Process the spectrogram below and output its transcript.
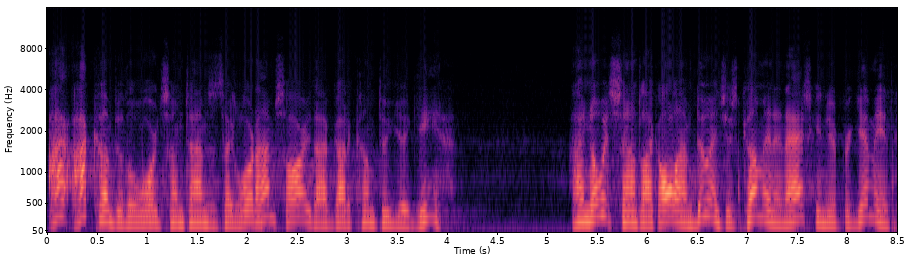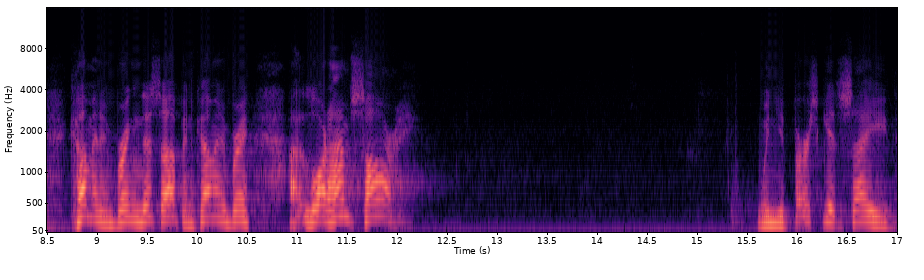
I, I come to the Lord sometimes and say, Lord, I'm sorry that I've got to come to you again. I know it sounds like all I'm doing is just coming and asking you to forgive me and coming and bringing this up and coming and bring. Lord, I'm sorry. When you first get saved,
